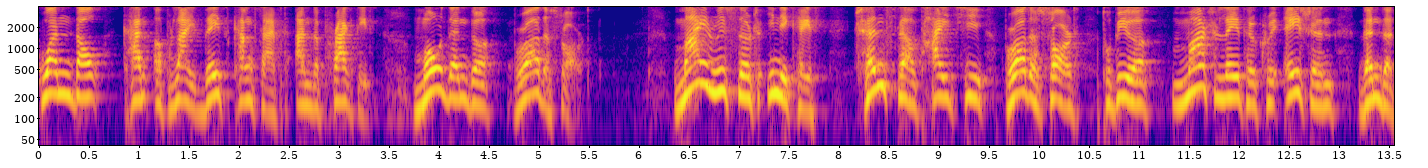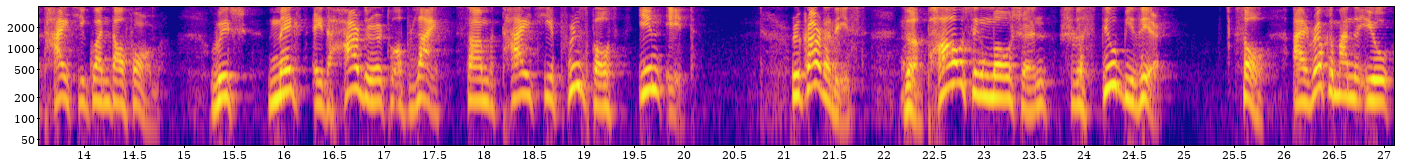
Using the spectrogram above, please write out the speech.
Guan Dao can apply this concept and practice more than the broadsword. My research indicates Chen style Tai Chi broadsword to be a much later creation than the Tai Chi Guan Dao form, which makes it harder to apply some Tai Chi principles in it. Regardless, the pulsing motion should still be there so I recommend you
